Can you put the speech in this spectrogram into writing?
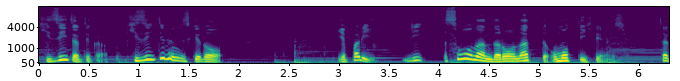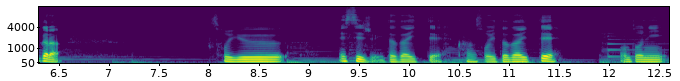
気づいたっていうか気づいてるんですけどやっぱりそうなんだろうなって思って生きてるんですよ。だからそういうメッセージを頂いて感想を頂いて本当に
